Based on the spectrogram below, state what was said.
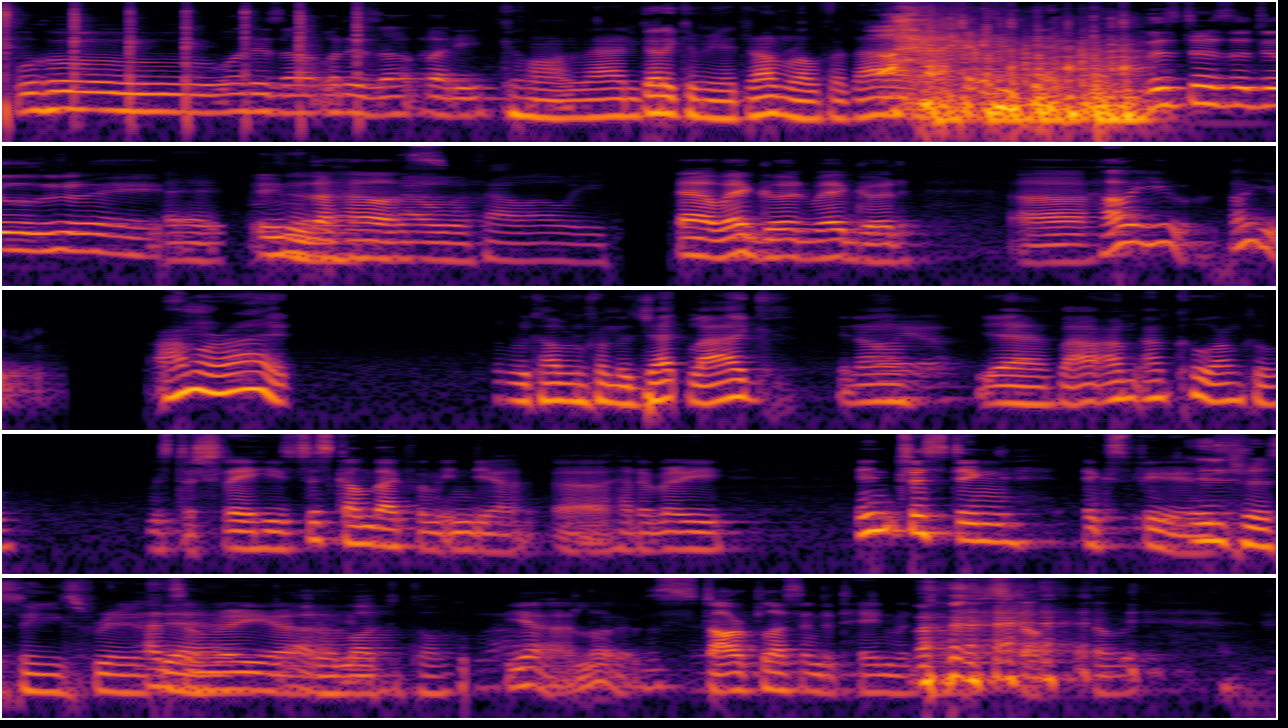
Woohoo! What is up? What is up, buddy? Come on, man. You gotta give me a drum roll for that. Mr. Sujal hey, in the house. How, how are we? Yeah, we're good. We're good. Uh, how are you? How are you doing? I'm alright. Recovering from the jet lag, you know. Oh, yeah. Yeah, but I'm I'm cool. I'm cool. Mr. Shrey, he's just come back from India. Uh, had a very interesting experience. Interesting experience. Had yeah, some very, uh, had a lot know. to talk about. Yeah, a lot of Star Plus entertainment stuff covered.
